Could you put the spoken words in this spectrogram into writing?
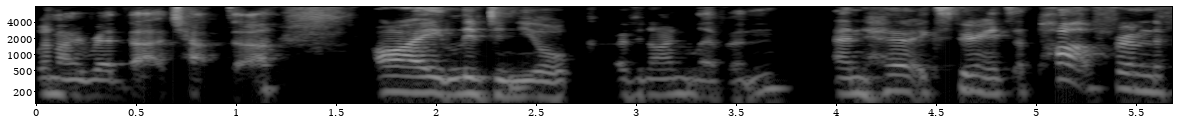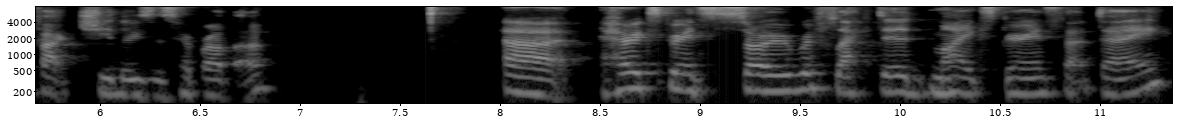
when i read that chapter i lived in new york over 9-11 and her experience apart from the fact she loses her brother uh, her experience so reflected my experience that day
